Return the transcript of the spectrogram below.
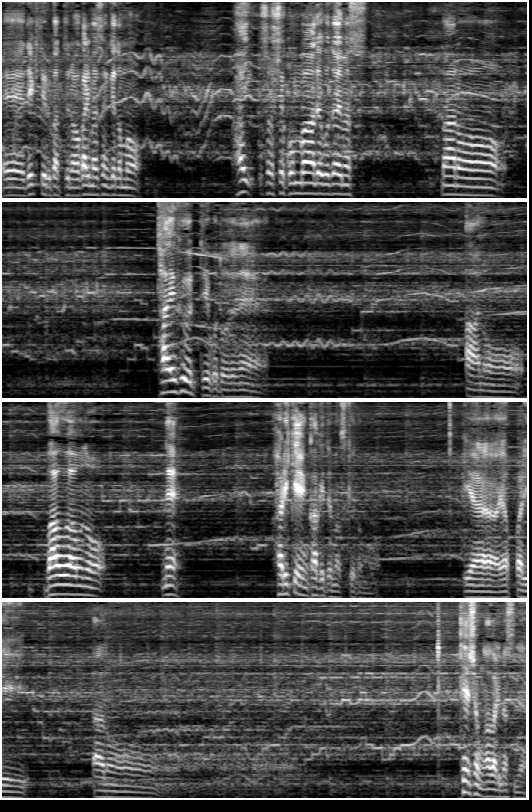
えー、できてるかっていうのは分かりませんけども、はい、そしてこんばんはでございます。まあ、あのー、台風っていうことでね、あのー、バウアウのね、ハリケーンかけてますけども、いややっぱりあのーテンションが上がりますね。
